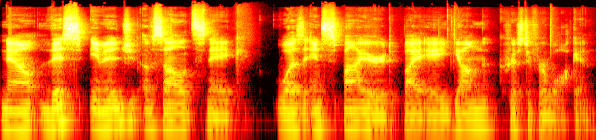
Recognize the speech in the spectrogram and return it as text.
Now, this image of Solid Snake was inspired by a young Christopher Walken.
